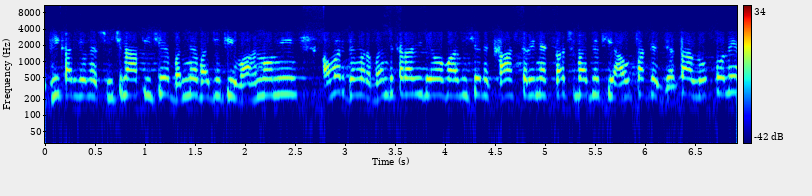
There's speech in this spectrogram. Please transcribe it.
અધિકારીઓને સૂચના આપી છે. બંને બાજુથી વાહનોની અવર જવર બંધ કરાવી દેવામાં આવી છે અને ખાસ કરીને કચ્છ બાજુથી આવતા કે જતા લોકોને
